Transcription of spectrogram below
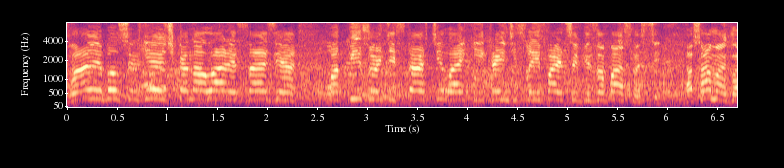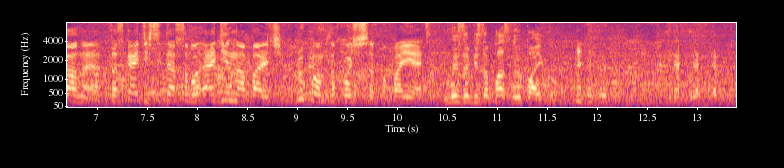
С вами был Сергеевич, канал Арис Азия. Подписывайтесь, ставьте лайки и храните свои пальцы в безопасности. А самое главное, таскайте всегда с собой один напальчик. Вдруг вам захочется попаять. Мы за безопасную пайку.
